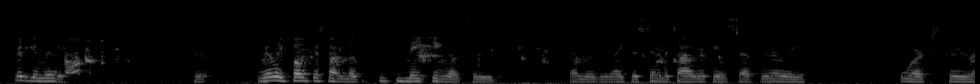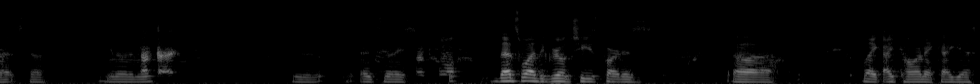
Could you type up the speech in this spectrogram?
It's a pretty good movie. Really focused on the making of food. That movie, like the cinematography and stuff, really works through that stuff. You know what I mean? Okay, Yeah, it's nice. that's cool. That's why the grilled cheese part is, uh, like iconic, I guess.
